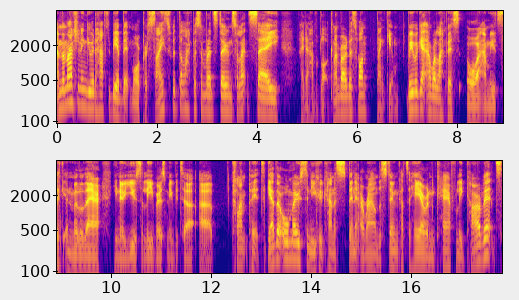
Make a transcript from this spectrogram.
I'm imagining you would have to be a bit more precise with the lapis and redstone. So let's say I don't have a block. Can I borrow this one? Thank you. We would get our lapis ore and we'd stick it in the middle there, you know, use the levers maybe to uh, clamp it together almost and you could kind of spin it around the stone cutter here and carefully carve it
